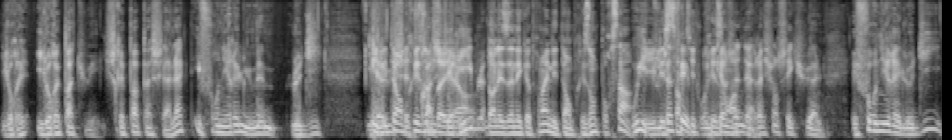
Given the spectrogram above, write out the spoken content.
il n'aurait il aurait pas tué, il ne serait pas passé à l'acte, et Fourniret lui-même le dit. Il, a été en prison terrible. Dans les années 80, il était en prison pour ça. Oui, il est sorti pour une quinzaine d'agressions sexuelles. Et Fourniret le dit,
